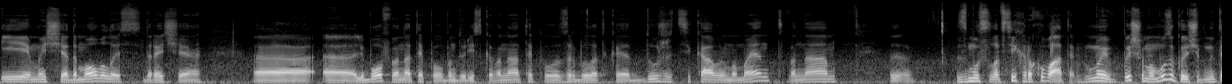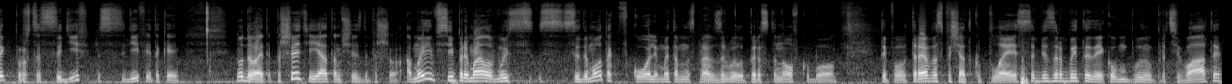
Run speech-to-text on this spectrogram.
і ми ще домовились, до речі. Е, е, Любов, вона, типу, бандурістка, вона, типу, зробила такий дуже цікавий момент. Вона е, змусила всіх рахувати. Ми пишемо музику, щоб не так просто сидів, сидів і такий. Ну, давайте пишіть, і я там щось допишу. А ми всі приймали, ми сидимо так в колі. Ми там насправді зробили перестановку, бо типу, треба спочатку плейс собі зробити, на якому будемо працювати,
